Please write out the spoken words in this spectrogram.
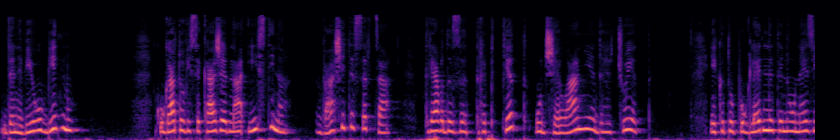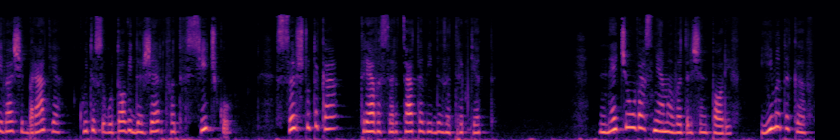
да не ви е обидно, когато ви се каже една истина, вашите сърца трябва да затрептят от желание да я чуят. И като погледнете на онези ваши братя, които са готови да жертват всичко, също така трябва сърцата ви да затрептят. Не, че у вас няма вътрешен порив. Има такъв.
